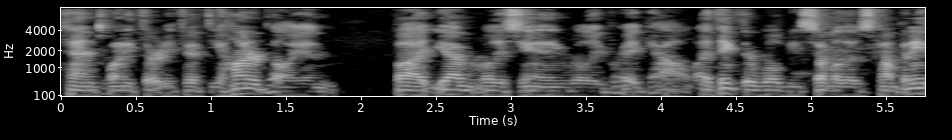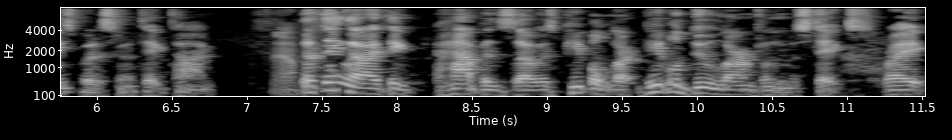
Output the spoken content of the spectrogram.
10, 20, 30, 50, 100 billion, but you haven't really seen anything really break out. I think there will be some of those companies, but it's going to take time. Yeah. The thing that I think happens though is people learn, people do learn from the mistakes, right?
